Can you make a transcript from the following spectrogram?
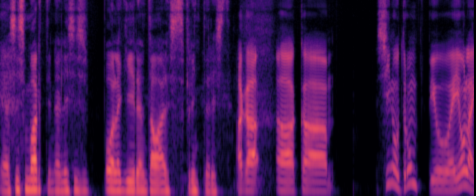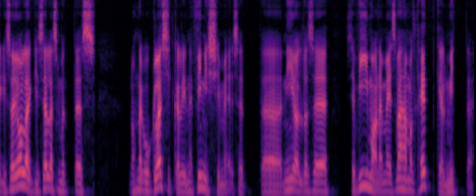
ja siis Martin oli siis poole kiirem tavalisest sprinterist. aga, aga sinu trump ju ei olegi, sa ei olegi selles mõttes noh, nagu klassikaline finišimees, et äh, nii-öelda see, see viimane mees, vähemalt hetkel mitte.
